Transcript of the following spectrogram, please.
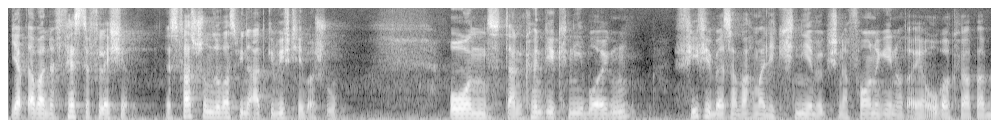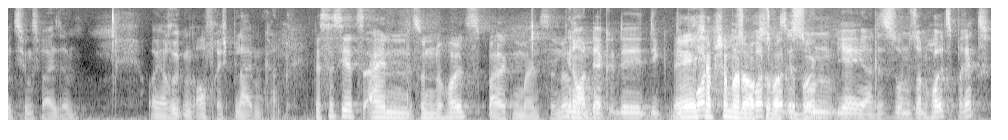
Ihr habt aber eine feste Fläche. Ist fast schon sowas wie eine Art Gewichtheberschuh. Und dann könnt ihr Kniebeugen viel, viel besser machen, weil die Knie wirklich nach vorne gehen und euer Oberkörper bzw. euer Rücken aufrecht bleiben kann. Das ist jetzt ein, so ein Holzbalken, meinst du, ne? Genau, der, die, die, die Ja, ich Quad- hab schon mal Quad sowas ist so gebeugt. ein, ja, ja, das ist so ein, so ein Holzbrett.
